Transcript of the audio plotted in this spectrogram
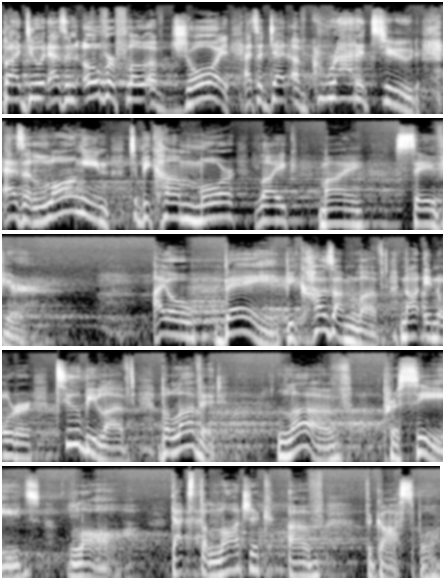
but I do it as an overflow of joy, as a debt of gratitude, as a longing to become more like my Savior. I obey because I'm loved, not in order to be loved. Beloved, love precedes law. That's the logic of the gospel.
